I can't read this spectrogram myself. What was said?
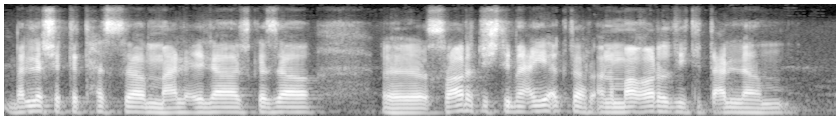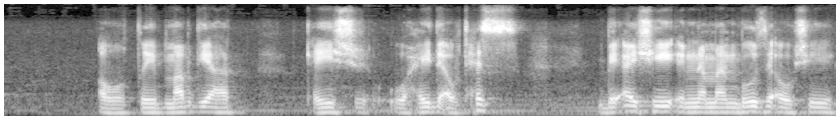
بلشت تتحسن مع العلاج كذا. آه، صارت اجتماعية أكثر أنا ما غرضي تتعلم أو طيب ما بدي إياها تعيش وحيدة أو تحس بأي شيء إنها منبوذة أو شيء.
